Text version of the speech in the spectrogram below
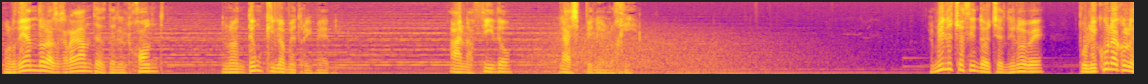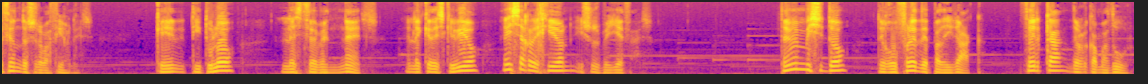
bordeando las gargantas del Hont durante un kilómetro y medio. Ha nacido la espeleología. En 1889 publicó una colección de observaciones, que tituló Les Cevennes, en la que describió esa región y sus bellezas. También visitó de Gouffret de Padirac, cerca de Rocamadour,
